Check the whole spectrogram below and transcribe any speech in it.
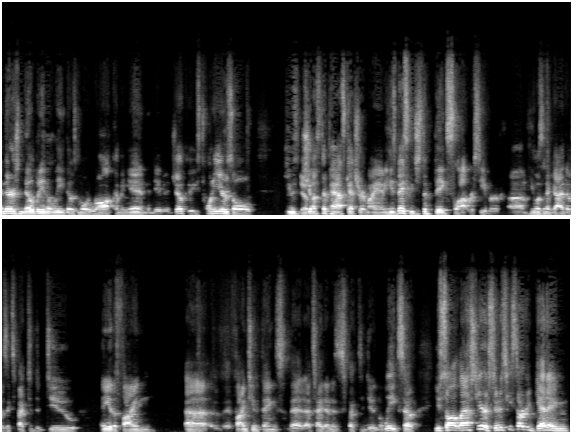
and there's nobody in the league that was more raw coming in than David and Njoku. He's 20 years old. He was yep. just a pass catcher at Miami. He's basically just a big slot receiver. Um, he wasn't a guy that was expected to do any of the fine, uh, fine-tuned things that a tight end is expected to do in the league. So you saw it last year. As soon as he started getting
